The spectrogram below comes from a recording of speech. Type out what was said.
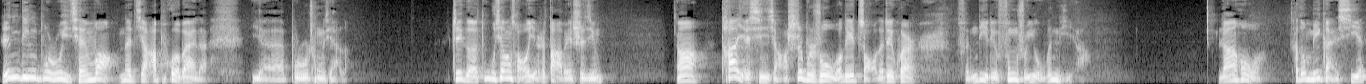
人丁不如以前旺，那家破败的也不如从前了这个杜香草也是大为吃惊啊，他也心想，是不是说我给找的这块坟地这个风水有问题啊？然后啊，他都没敢歇，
